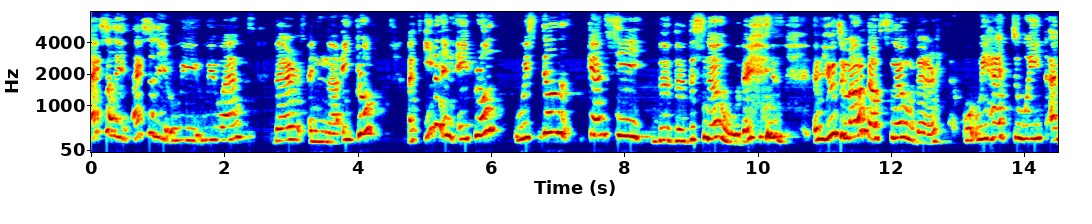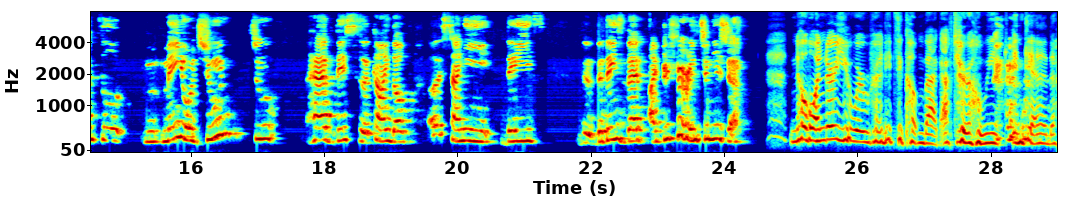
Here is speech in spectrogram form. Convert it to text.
actually, actually, we we went there in uh, April, but even in April, we still can see the, the, the snow. There is a huge amount of snow there. We had to wait until May or June to have this uh, kind of uh, sunny days, the, the days that I prefer in Tunisia. No wonder you were ready to come back after a week in Canada.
